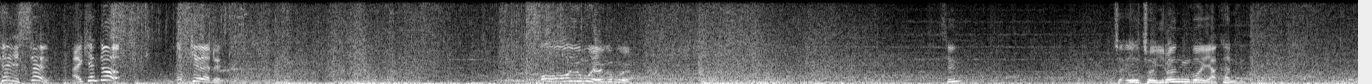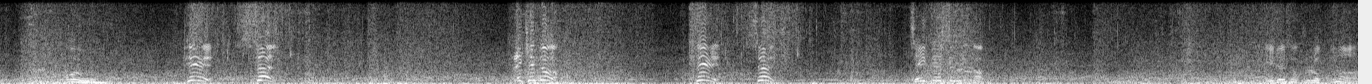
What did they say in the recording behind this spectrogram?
필승! I can do! 어떻게 해야 돼? 어, 어 이거 뭐야 이거 뭐야 승? 저, 이- 저 이런 거에 약한데? 어휴 필승! I can do! 필승! 제이크 했습니다 아. 이래서 굴렀구나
